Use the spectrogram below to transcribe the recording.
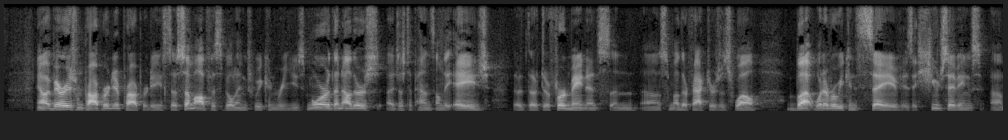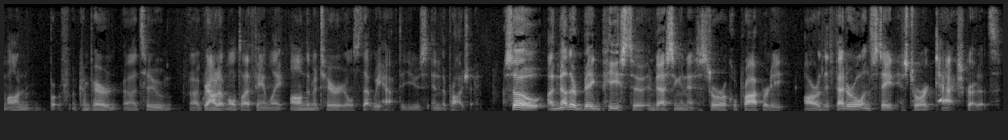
Now, it varies from property to property. So, some office buildings we can reuse more than others. It just depends on the age, the, the deferred maintenance, and uh, some other factors as well. But whatever we can save is a huge savings um, on compared uh, to uh, ground up multifamily on the materials that we have to use in the project. So, another big piece to investing in a historical property are the federal and state historic tax credits.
